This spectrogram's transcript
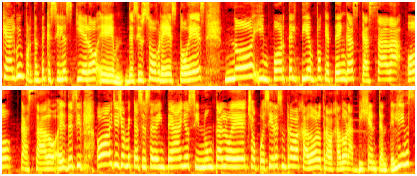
que algo importante que sí les quiero eh, decir sobre esto es, no importa el tiempo que tengas casada o casado. Es decir, oye, yo me casé hace 20 años y nunca lo he hecho. Pues si eres un trabajador o trabajadora vigente ante el IMSS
